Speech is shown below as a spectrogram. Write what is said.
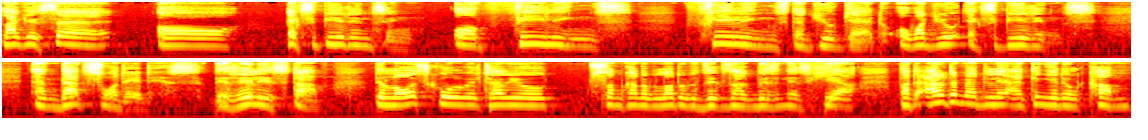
like I say, or experiencing, or feelings, feelings that you get, or what you experience. And that's what it is. They really stop. The law school will tell you some kind of a lot of zigzag business here, but ultimately I think it will come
